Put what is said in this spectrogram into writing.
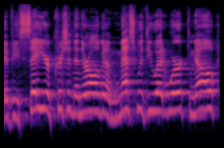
if you say you're a Christian, then they're all going to mess mess with you at work. No,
